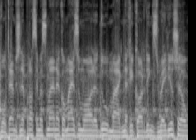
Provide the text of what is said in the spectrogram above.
Voltamos na próxima semana com mais uma hora do Magna Recordings Radio Show.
